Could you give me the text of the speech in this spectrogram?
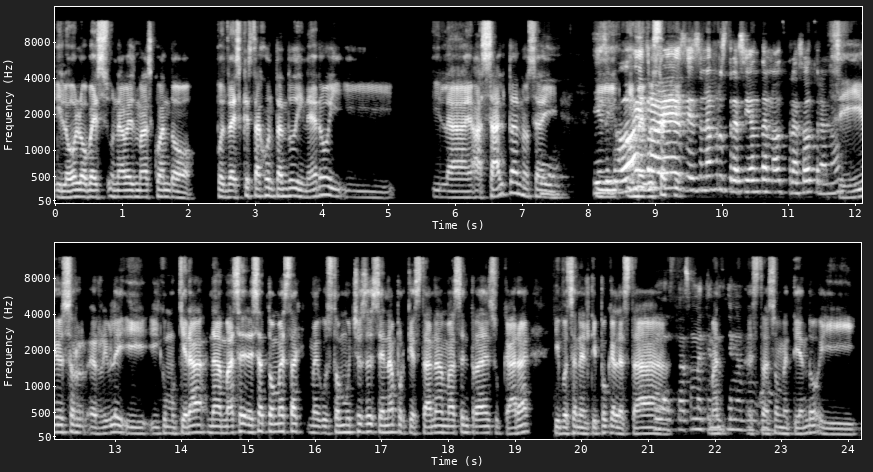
Y luego lo ves una vez más cuando, pues ves que está juntando dinero y, y, y la asaltan, o sea, sí. Y y, y ¡ay, me otra gusta vez! que, Es una frustración tan tras otra, ¿no? sí, es hor- horrible y, y como quiera, nada más e- esa toma está, me gustó mucho esa escena porque está nada más centrada en su cara y pues en el tipo que la está, está sometiendo man- el... está sometiendo y,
